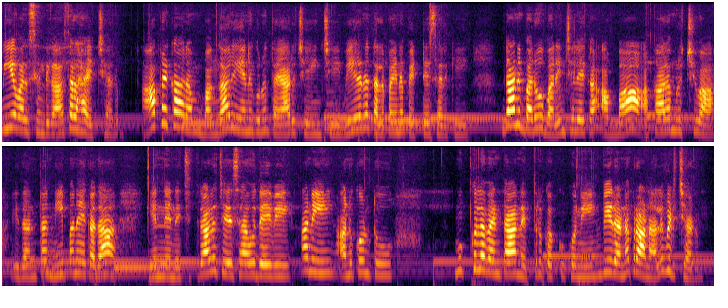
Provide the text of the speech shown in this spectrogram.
మీయవలసిందిగా సలహా ఇచ్చారు. ఆ ప్రకారం బంగారు ఏనుగును తయారు చేయించి వీరన తలపైన పెట్టేసరికి దాని బరువు భరించలేక అబ్బా అకాల మృత్యువా? ఇదంతా నీ పనే కదా? ఎన్నెన్ని చిత్రాలు చేశావు దేవి? అని అనుకుంటూ ముక్కుల వెంట నెత్తురు కక్కుకొని వీరన్న ప్రాణాలు విడిచాడు.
